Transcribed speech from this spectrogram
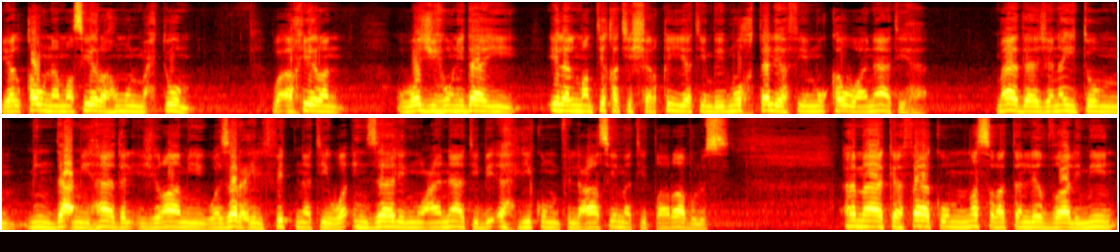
يلقون مصيرهم المحتوم. وأخيرا اوجه ندائي إلى المنطقة الشرقية بمختلف مكوناتها. ماذا جنيتم من دعم هذا الإجرام وزرع الفتنة وإنزال المعاناة بأهلكم في العاصمة طرابلس؟ اما كفاكم نصره للظالمين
